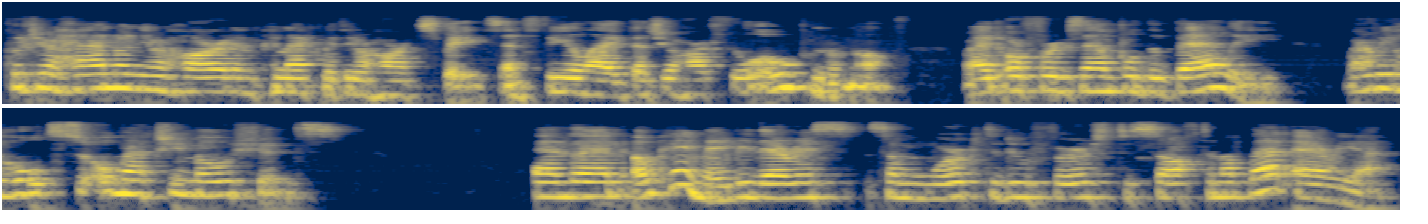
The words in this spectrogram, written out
put your hand on your heart and connect with your heart space and feel like does your heart feel open or not? right? Or for example, the belly, where we hold so much emotions. And then, okay, maybe there is some work to do first to soften up that area,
